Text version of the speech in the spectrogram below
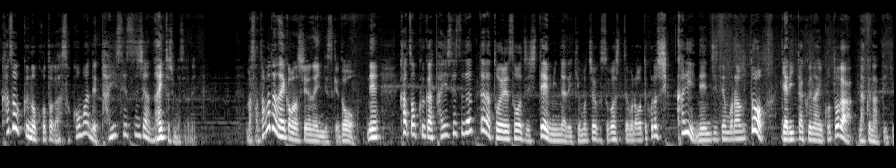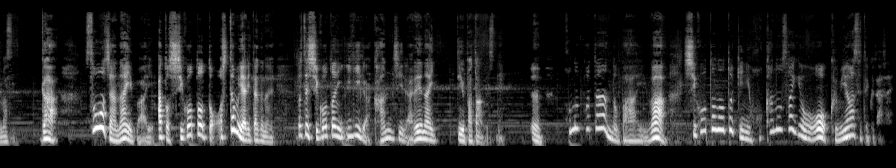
家族のことがそこまで大切じゃないとしますよね。まあ、そんなことはないかもしれないんですけど、ね、家族が大切だったらトイレ掃除してみんなで気持ちよく過ごしてもらおうって、これをしっかり念じてもらうと、やりたくないことがなくなっていきます。が、そうじゃない場合、あと仕事どうしてもやりたくない。そして仕事に意義が感じられないっていうパターンですね。うん。ターンの場合は、仕事の時に他の作業を組み合わせてください。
